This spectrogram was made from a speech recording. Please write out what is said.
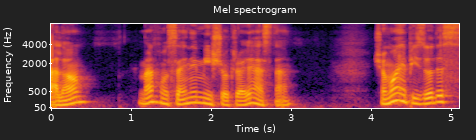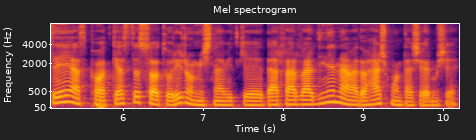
سلام. من حسین میرشکرایی هستم. شما اپیزود 3 از پادکست ساتوری رو میشنوید که در فروردین 98 منتشر میشه.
